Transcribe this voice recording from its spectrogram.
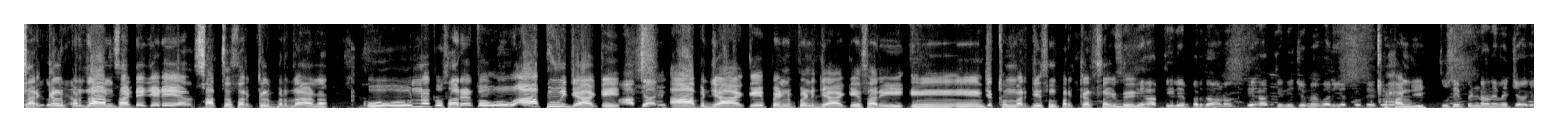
ਸਰਕਲ ਪ੍ਰਧਾਨ। ਸਾਡੇ ਜਿਹੜੇ ਆ ਸੱਤ ਸਰਕਲ ਪ੍ਰਧਾਨ ਆ, ਉਹ ਉਹ ਉਹਨਾਂ ਤੋਂ ਸਾਰਿਆਂ ਤੋਂ ਉਹ ਆਪ ਵੀ ਜਾ ਕੇ ਆਪ ਜਾ ਕੇ ਪਿੰਡ ਪਿੰਡ ਜਾ ਕੇ ਸਾਰੀ ਜਿੱਥੋਂ ਮਰਜ਼ੀ ਸੰਪਰਕ ਕਰ ਸਕਦੇ ਜੀ। ਦਿਹਾਤੀ ਦੇ ਪ੍ਰਧਾਨ ਹੋ ਦਿਹਾਤੀ ਦੀ ਜ਼ਿੰਮੇਵਾਰੀ ਹੈ ਤੁਹਾਡੇ ਕੋਲ। ਹਾਂਜੀ। ਤੁਸੀਂ ਪਿੰਡਾਂ ਦੇ ਵਿੱਚ ਜਾ ਕੇ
